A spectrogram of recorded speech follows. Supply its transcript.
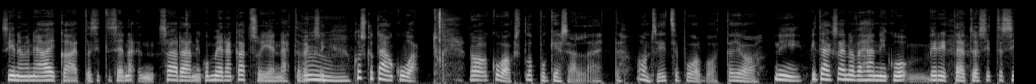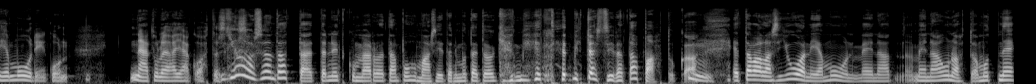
siinä menee aikaa, että sitten se saadaan niin kuin meidän katsojien nähtäväksi. Mm. Koska tämä on kuvattu? No kuvaukset loppu kesällä, että on siitä se puoli vuotta, joo. Niin, pitääkö aina vähän niin kuin virittäytyä sitten siihen moodiin, kun nämä tulee ajankohtaisesti. Joo, se on totta, että nyt kun me ruvetaan puhumaan siitä, niin mun täytyy oikein miettiä, että mitä siinä tapahtukaan. Mm. Että tavallaan se juoni ja muun meinaa, meinaa unohtua, mutta ne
